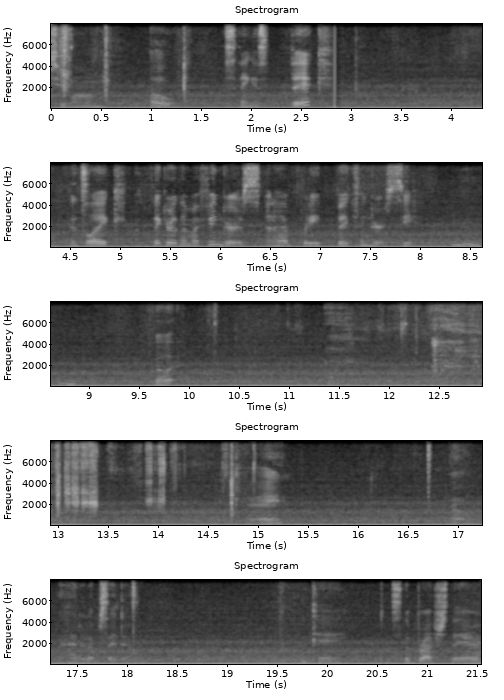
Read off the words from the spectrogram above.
too long. Oh, this thing is thick. It's like thicker than my fingers, and I have pretty big fingers. See? Feel it. Okay. Oh, I had it upside down. Okay, that's the brush there.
